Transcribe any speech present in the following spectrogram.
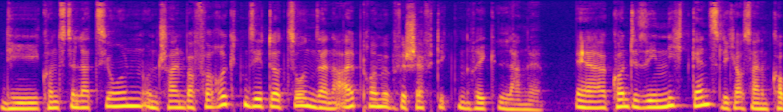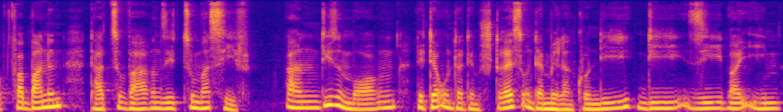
Die Konstellationen und scheinbar verrückten Situationen seiner Albträume beschäftigten Rick lange. Er konnte sie nicht gänzlich aus seinem Kopf verbannen, dazu waren sie zu massiv. An diesem Morgen litt er unter dem Stress und der Melancholie, die sie bei ihm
